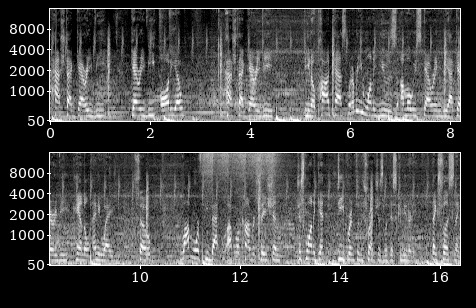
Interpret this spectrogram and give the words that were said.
hashtag Gary Vee, Gary Vee Audio, hashtag Gary Vee you know, podcast, whatever you want to use. I'm always scouring the at Gary Vee handle anyway. So a lot more feedback, a lot more conversation. Just want to get deeper into the trenches with this community. Thanks for listening.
